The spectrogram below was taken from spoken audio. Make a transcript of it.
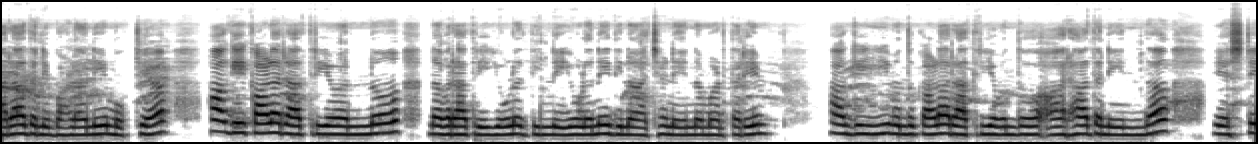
ಆರಾಧನೆ ಬಹಳನೇ ಮುಖ್ಯ. ಹಾಗೆ ಕಾಳರಾತ್ರಿಯನ್ನು ನವರಾತ್ರಿ ಏಳು ದಿನ ಏಳನೇ ದಿನ ಆಚರಣೆಯನ್ನು ಮಾಡ್ತಾರೆ. ಹಾಗೆ ಈ ಒಂದು ಕಾಳರಾತ್ರಿಯ ಒಂದು ಆರಾಧನೆಯಿಂದ ಎಷ್ಟೇ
